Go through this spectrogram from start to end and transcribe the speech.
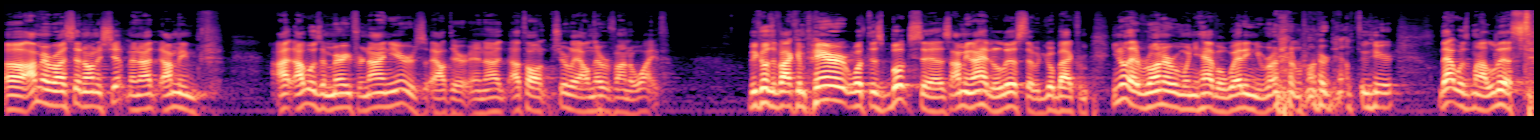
Uh, I remember I said on a shipment, I, I mean, I, I, wasn't married for nine years out there, and I, I thought, surely I'll never find a wife. Because if I compare what this book says, I mean, I had a list that would go back from, you know, that runner when you have a wedding, you run a runner down through here? That was my list.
